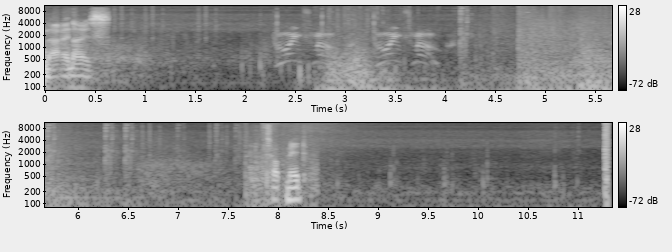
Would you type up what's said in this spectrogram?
Nice. Nice. top mid. I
